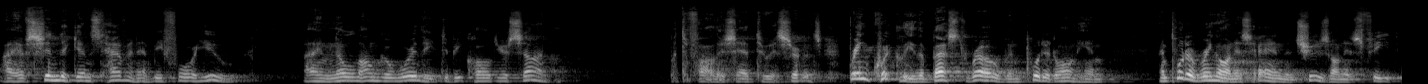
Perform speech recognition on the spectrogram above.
I have sinned against heaven and before you. I am no longer worthy to be called your son. But the father said to his servants, Bring quickly the best robe and put it on him, and put a ring on his hand and shoes on his feet,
